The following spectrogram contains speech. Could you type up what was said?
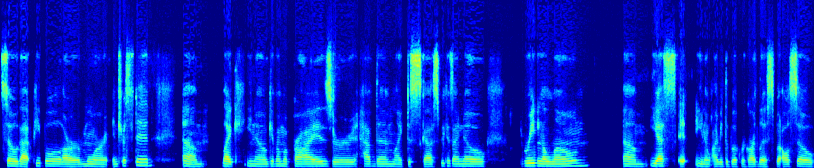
so that people are more interested. Um, like, you know, give them a prize or have them like discuss because I know reading alone, um, yes, it, you know, I read the book regardless, but also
